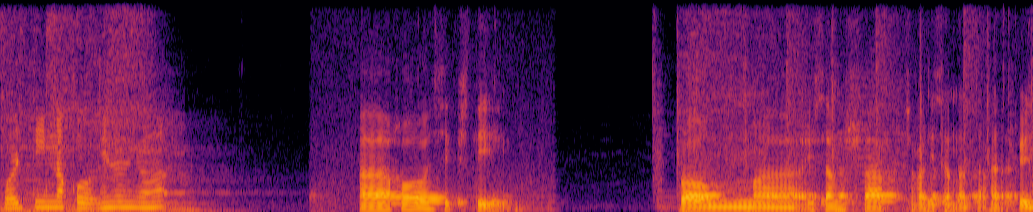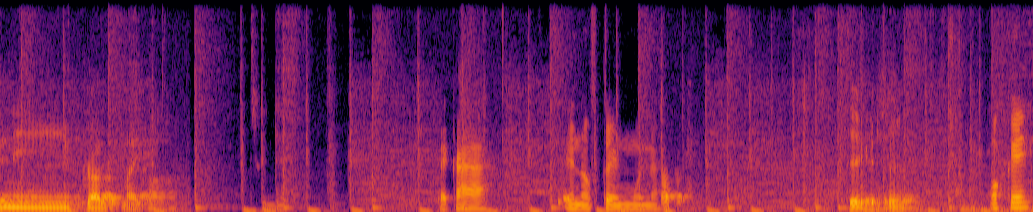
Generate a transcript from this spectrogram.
Fourteen ako. Ilan nga? Ako, sixteen. From ah, isang shock, tsaka isang atake ni Frogmite. Oo. Sige. Teka, end of turn muna. Sige, sir. Okay.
